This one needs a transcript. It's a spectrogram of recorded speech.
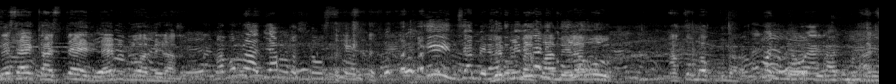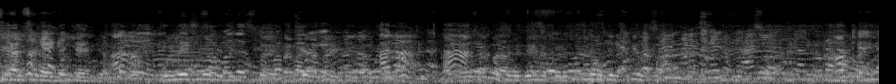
mesa ye castel na yebi biloko amelakadepuis mako amelako akoma kuna atika misika ene te Okay.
